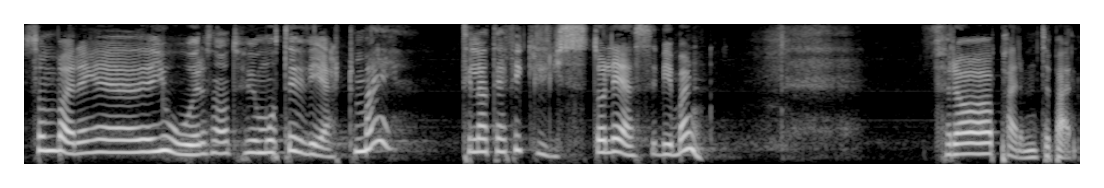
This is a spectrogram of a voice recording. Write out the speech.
som bare eh, gjorde sånn at hun motiverte meg til at jeg fikk lyst til å lese Bibelen. Fra perm til perm.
